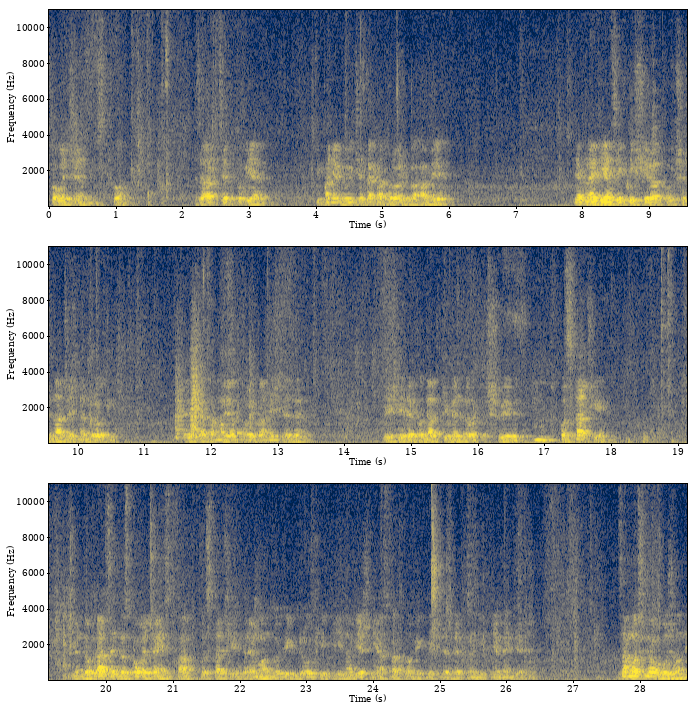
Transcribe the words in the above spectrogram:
społeczeństwo zaakceptuje. I Panie Wójcie, taka prośba, aby jak najwięcej tych środków przeznaczyć na drogi. To jest taka moja prośba. Myślę, że jeśli te podatki będą szły w postaci, będą wracać do społeczeństwa w postaci remontu tych dróg i nawierzchni asfaltowych, myślę, że to nikt nie będzie za mocno oburzony.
